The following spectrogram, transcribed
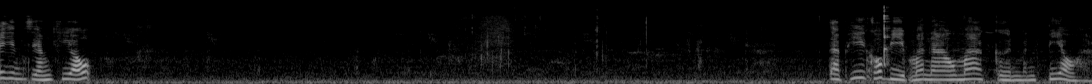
ได้ยินเสียงเคี้ยว แต่พี่เขาบีบมะนาวมากเกินมันเปรี้ยวค่ะ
